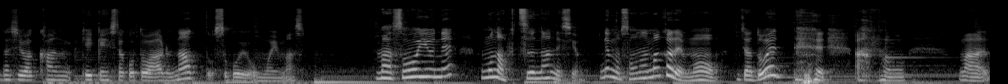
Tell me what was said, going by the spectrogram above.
私は経験したことはあるなとすごい思います。まあそういうねものは普通なんですよ。でもそんな中でもじゃあどうやって あのまあ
